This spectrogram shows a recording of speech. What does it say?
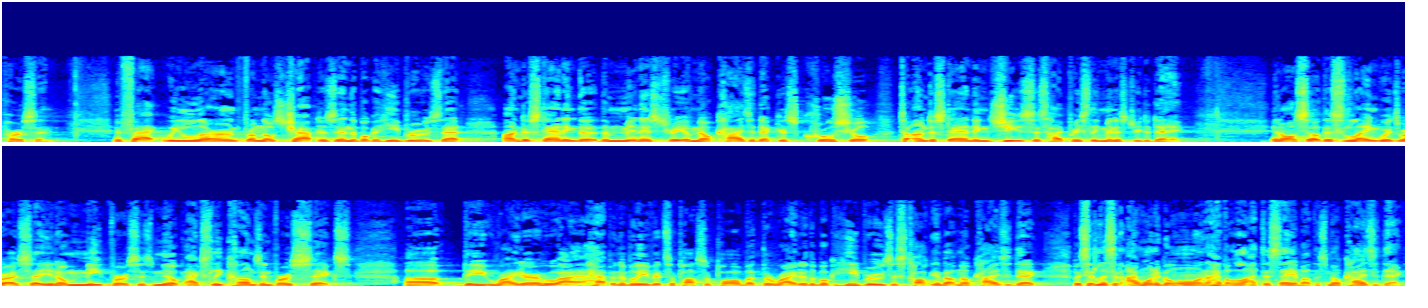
person. In fact, we learn from those chapters in the book of Hebrews that understanding the, the ministry of Melchizedek is crucial to understanding Jesus' high priestly ministry today. And also this language where I say, you know, meat versus milk actually comes in verse six. Uh, the writer, who I happen to believe it's Apostle Paul, but the writer of the book of Hebrews is talking about Melchizedek, but said, listen, I want to go on. I have a lot to say about this Melchizedek.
